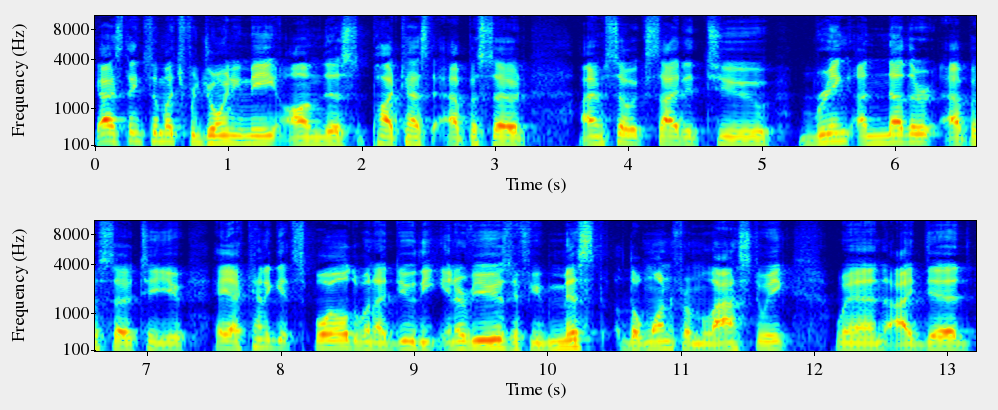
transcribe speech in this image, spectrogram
Guys, thanks so much for joining me on this podcast episode. I'm so excited to bring another episode to you. Hey, I kind of get spoiled when I do the interviews. If you missed the one from last week when I did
